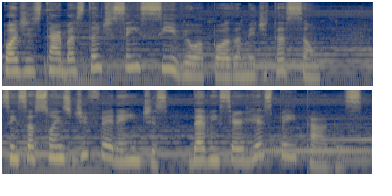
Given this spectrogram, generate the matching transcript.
pode estar bastante sensível após a meditação. Sensações diferentes devem ser respeitadas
